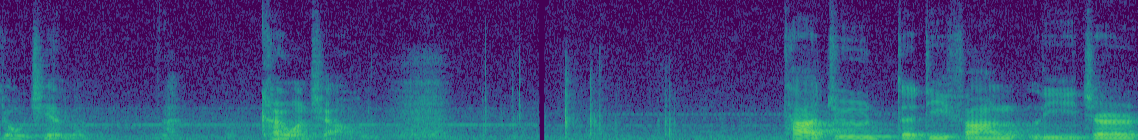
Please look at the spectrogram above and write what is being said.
有钱了。开玩笑。她住的地方离这儿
